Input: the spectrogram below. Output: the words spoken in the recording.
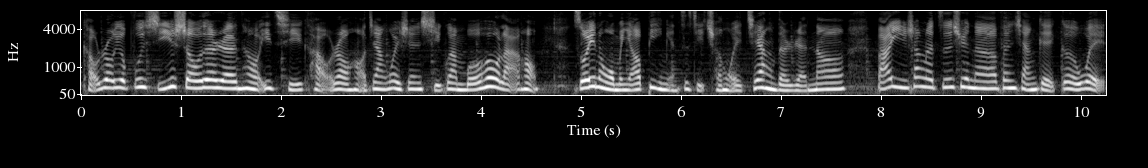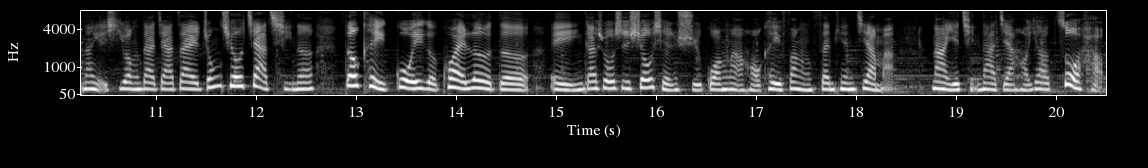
烤肉又不洗手的人哈，一起烤肉哈，这样卫生习惯不好啦哈，所以呢，我们也要避免自己成为这样的人哦。把以上的资讯呢分享给各位，那也希望大家在中秋假期呢都可以过一个快乐的，哎，应该说是休闲时光啦，哈，可以放三天假嘛。那也请大家哈要做好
